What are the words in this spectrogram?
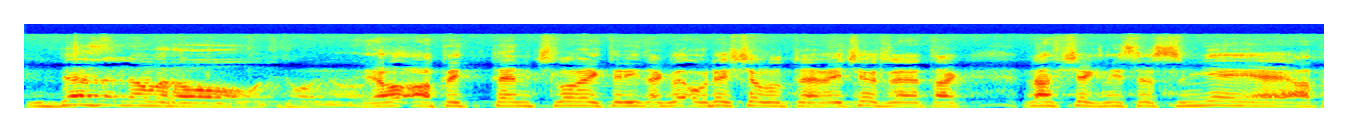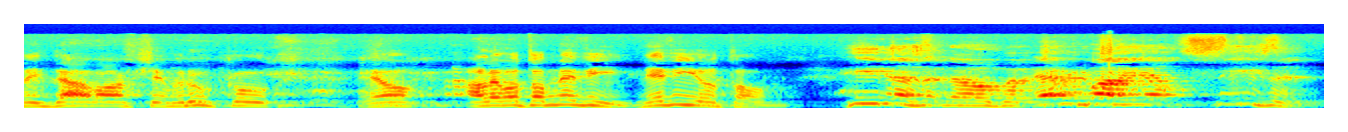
doesn't know at all what's going on. Jo, a teď ten člověk, který takhle odešel od té večeře, tak na všechny se směje a teď dává všem ruku, jo, ale o tom neví, neví o tom. He doesn't know, but everybody else sees it.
